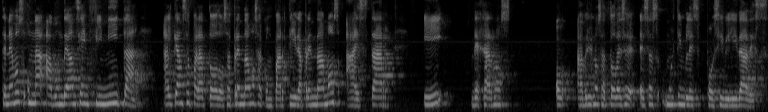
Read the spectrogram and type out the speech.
tenemos una abundancia infinita, alcanza para todos, aprendamos a compartir, aprendamos a estar y dejarnos o abrirnos a todas esas múltiples posibilidades.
